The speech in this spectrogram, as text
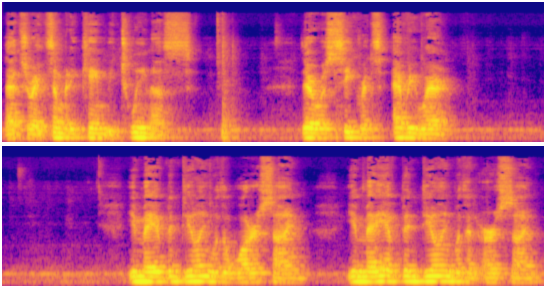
That's right, somebody came between us. There were secrets everywhere. You may have been dealing with a water sign. You may have been dealing with an earth sign.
